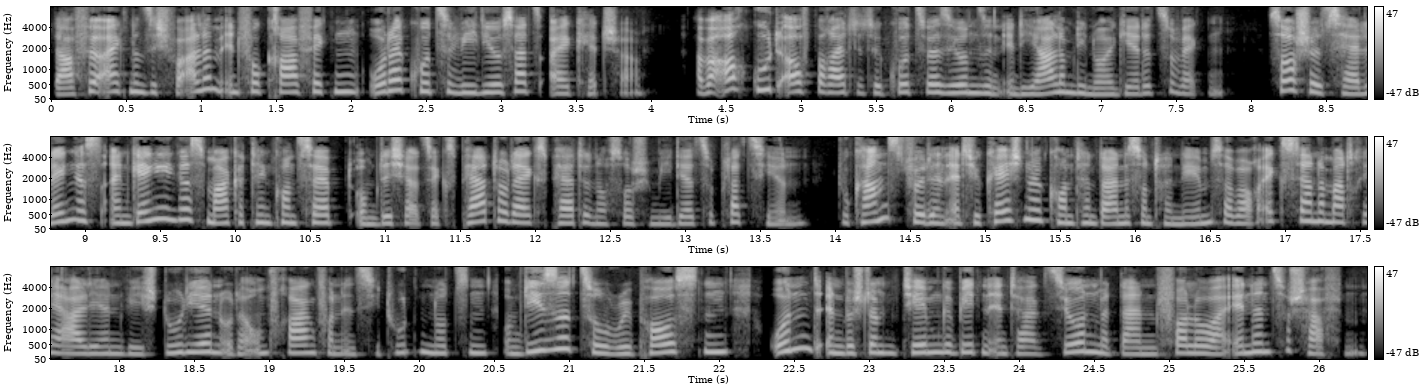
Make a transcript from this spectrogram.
Dafür eignen sich vor allem Infografiken oder kurze Videos als Eyecatcher. Aber auch gut aufbereitete Kurzversionen sind ideal, um die Neugierde zu wecken. Social Selling ist ein gängiges Marketingkonzept, um dich als Experte oder Expertin auf Social Media zu platzieren. Du kannst für den Educational Content deines Unternehmens aber auch externe Materialien wie Studien oder Umfragen von Instituten nutzen, um diese zu reposten und in bestimmten Themengebieten Interaktionen mit deinen FollowerInnen zu schaffen.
